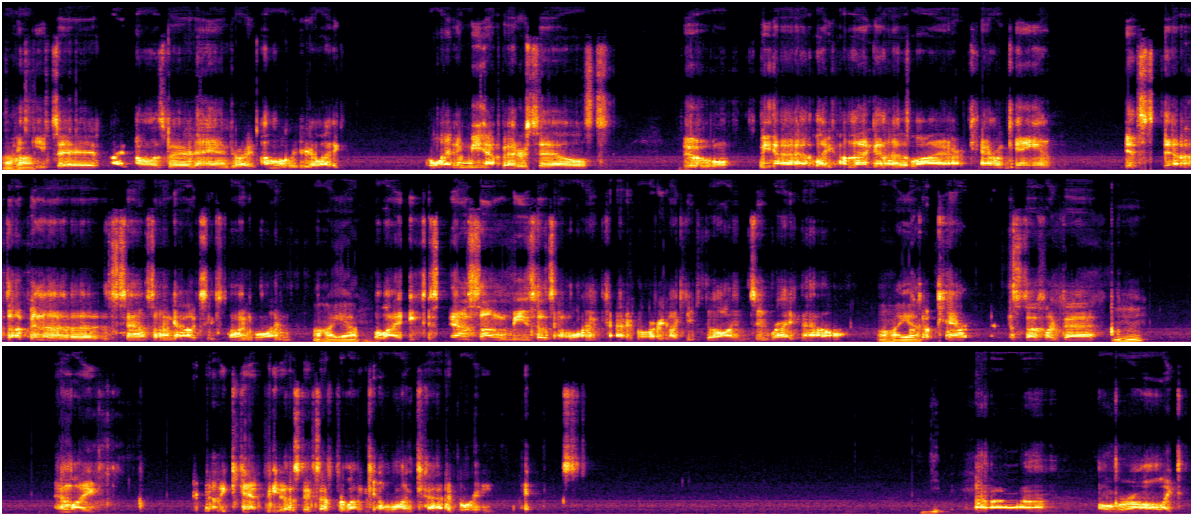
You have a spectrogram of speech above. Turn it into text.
uh huh, He said iPhone was better than Android. I'm over here like, one, we have better sales. Two, we have like, I'm not gonna lie, our camera game, it's stepped up in the Samsung Galaxy 21. uh huh, yeah, like, Samsung beats us in one category. Like, you feel on two right now. uh huh, yeah, Look up camera and stuff like that. mhm, And like, you really can't beat us except for like in one category. Ye- um, overall, like,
